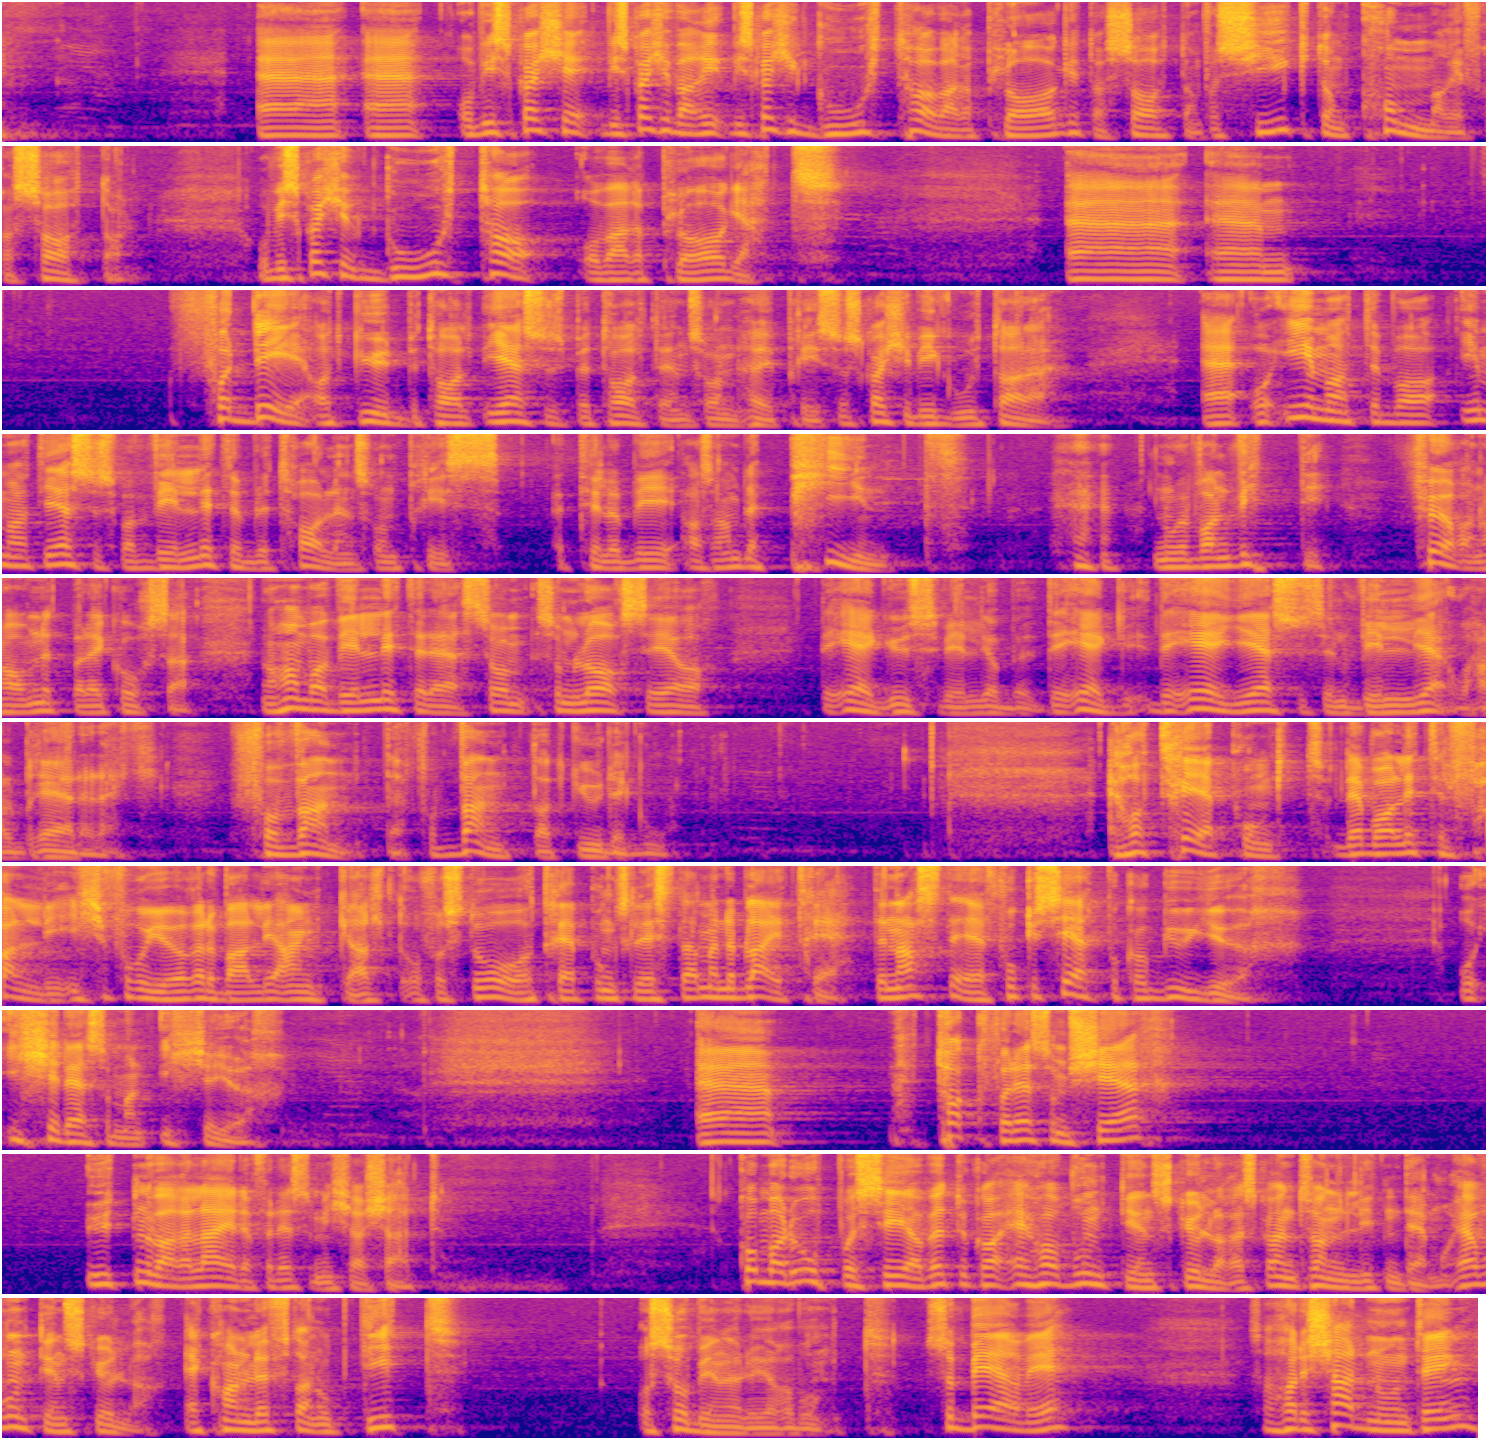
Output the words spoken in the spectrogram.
Eh, eh, og vi skal, ikke, vi, skal være, vi skal, ikke, godta å være plaget av Satan, for sykdom kommer ifra Satan. Og vi skal ikke godta å være plaget. Eh, eh fordi at betalt, Jesus betalte en sånn høy pris, så skal ikke vi godta det. Eh, og i og, var, i og, med at Jesus var villig til å betale en sånn pris til å bli, altså Han ble pint noe vanvittig før han havnet på det korset. Når han var villig til det, som, som Lars sier, det er Guds vilje, det er, det er Jesus sin vilje å helbrede deg. Forvent det. Forvent at Gud er god. Jeg har tre punkt. Det var litt tilfeldig, ikke for å gjøre det veldig enkelt å forstå, og trepunktsliste, men det ble tre. Det neste er fokusert på hva Gud gjør, og ikke det som han ikke gjør. Eh, takk for det som skjer, uten å være lei deg for det som ikke har skjedd. Kommer du opp og sier vet du hva, jeg har vondt i en skulder, jeg skal ha en sånn liten demo, jeg har vondt i en skulder, jeg kan løfte den opp dit, og så begynner det å gjøre vondt. Så ber vi, så har det skjedd noen ting.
